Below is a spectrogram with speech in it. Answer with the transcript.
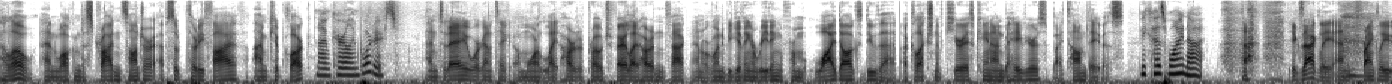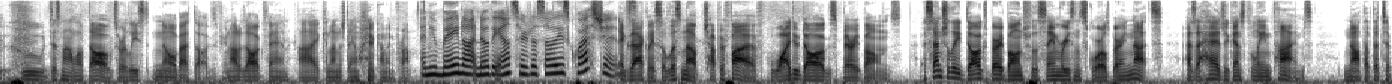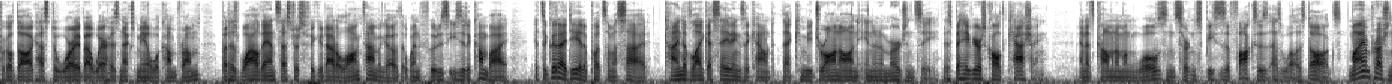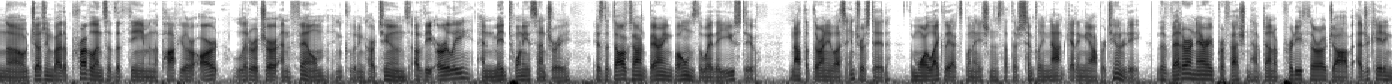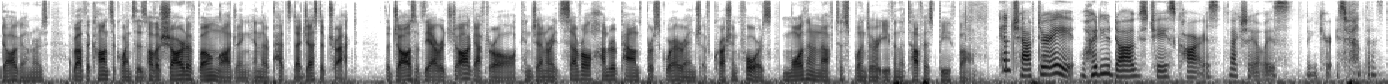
Hello, and welcome to Stride and Saunter, episode 35. I'm Kip Clark, And I'm Caroline Borders. and today we're going to take a more lighthearted approach, very lighthearted in fact, and we're going to be giving a reading from Why Dogs Do That, a collection of curious canine behaviors by Tom Davis. Because why not? Exactly, and frankly, who does not love dogs, or at least know about dogs? If you're not a dog fan, I can understand where you're coming from. And you may not know the answer to some of these questions. Exactly. So listen up. Chapter 5 Why do dogs bury bones? Essentially, dogs bury bones for the same reason squirrels bury nuts as a hedge against the lean times. Not that the typical dog has to worry about where his next meal will come from, but his wild ancestors figured out a long time ago that when food is easy to come by, it's a good idea to put some aside, kind of like a savings account that can be drawn on in an emergency. This behavior is called caching and it's common among wolves and certain species of foxes as well as dogs. My impression, though, judging by the prevalence of the theme in the popular art, literature, and film, including cartoons, of the early and mid 20th century, is that dogs aren't burying bones the way they used to. Not that they're any less interested, the more likely explanation is that they're simply not getting the opportunity. The veterinary profession have done a pretty thorough job educating dog owners about the consequences of a shard of bone lodging in their pet's digestive tract. The jaws of the average dog, after all, can generate several hundred pounds per square inch of crushing force, more than enough to splinter even the toughest beef bone. And chapter 8 Why do dogs chase cars? I've actually always been curious about this.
